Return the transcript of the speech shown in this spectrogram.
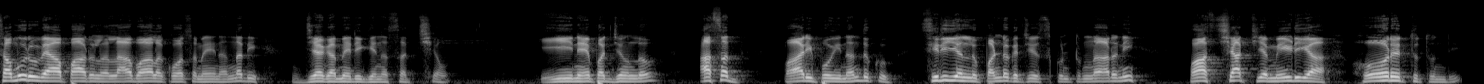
చమురు వ్యాపారుల లాభాల కోసమేనన్నది జగమెరిగిన సత్యం. ఈ నేపథ్యంలో అసద్ పారిపోయినందుకు సిరియన్లు పండుగ చేసుకుంటున్నారని పాశ్చాత్య మీడియా హోరెత్తుతుంది.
